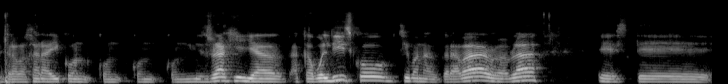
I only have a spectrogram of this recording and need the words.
trabajar ahí con, con, con, Misraji, ya acabó el disco, se iban a grabar, bla, bla, Este,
